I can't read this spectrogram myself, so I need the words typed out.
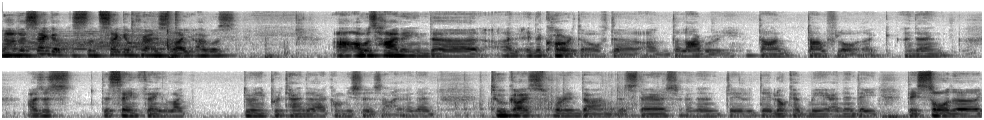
Now the second the second is like I was uh, I was hiding in the uh, in the corridor of the um the library down down floor like and then I just the same thing like doing pretend that I commit suicide and then two guys running down the stairs and then they, they look at me and then they they saw the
